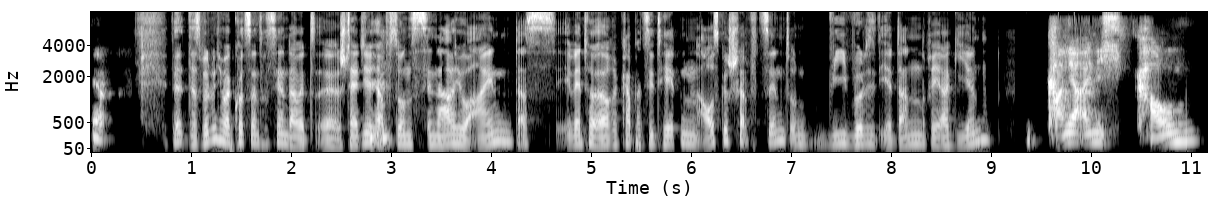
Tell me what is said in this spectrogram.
Ja. Das würde mich mal kurz interessieren, David. Äh, stellt ihr euch auf so ein Szenario ein, dass eventuell eure Kapazitäten ausgeschöpft sind und wie würdet ihr dann reagieren? Kann ja eigentlich kaum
